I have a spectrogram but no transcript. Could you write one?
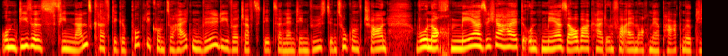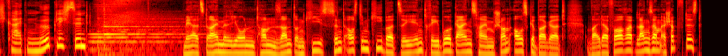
Um dieses finanzkräftige Publikum zu halten, will die Wirtschaftsdezernentin Wüst in Zukunft schauen, wo noch mehr Sicherheit und mehr Sauberkeit und vor allem auch mehr Parkmöglichkeiten möglich sind. Mehr als drei Millionen Tonnen Sand und Kies sind aus dem Kiebertsee in Treburg-Geinsheim schon ausgebaggert. Weil der Vorrat langsam erschöpft ist,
